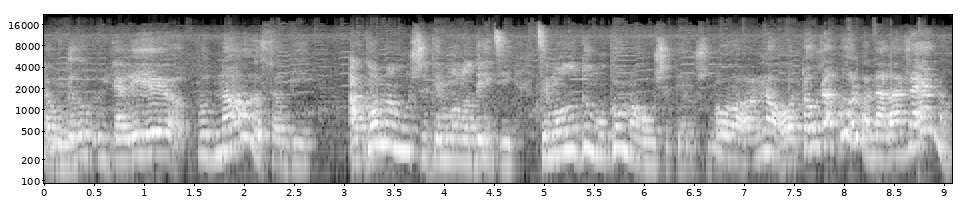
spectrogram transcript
то взяли під ноги собі. А кома ушити молодиці? Це молодому кома ушити рушник? О, ну, то вже було налажено.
